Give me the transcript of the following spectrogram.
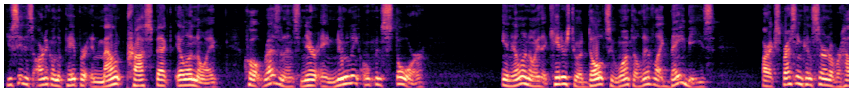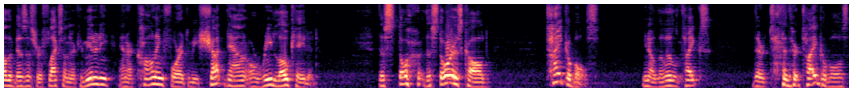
You see this article in the paper in Mount Prospect, Illinois. Quote, residents near a newly opened store in Illinois that caters to adults who want to live like babies are expressing concern over how the business reflects on their community and are calling for it to be shut down or relocated. The store, the store is called Tykables. You know, the little tykes they're, they're Tykables.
